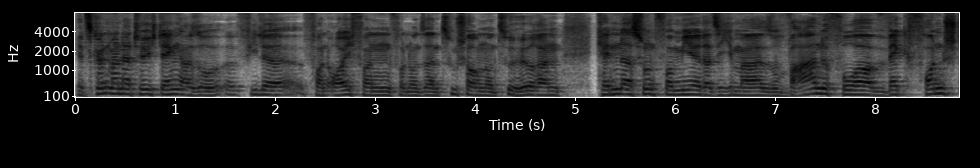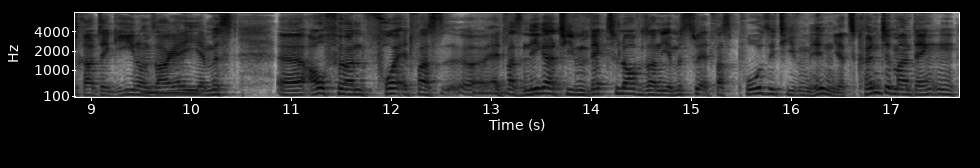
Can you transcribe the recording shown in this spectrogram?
Jetzt könnte man natürlich denken, also äh, viele von euch, von, von unseren Zuschauern und Zuhörern kennen das schon von mir, dass ich immer so warne vor, weg von Strategien und mhm. sage, hey, ihr müsst äh, aufhören, vor etwas, äh, etwas Negativem wegzulaufen, sondern ihr müsst zu etwas Positivem hin. Jetzt könnte man denken,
